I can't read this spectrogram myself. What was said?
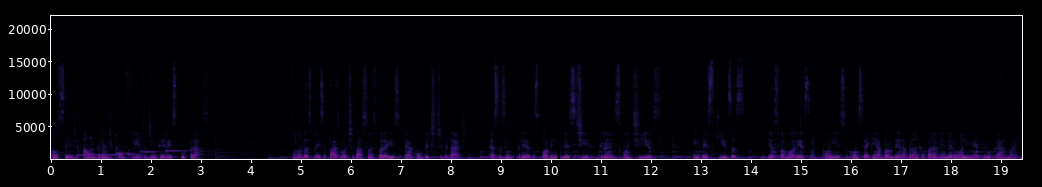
Ou seja, há um grande conflito de interesse por trás. Uma das principais motivações para isso é a competitividade. Essas empresas podem investir grandes quantias em pesquisas que as favoreçam. Com isso, conseguem a bandeira branca para vender um alimento e lucrar mais.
